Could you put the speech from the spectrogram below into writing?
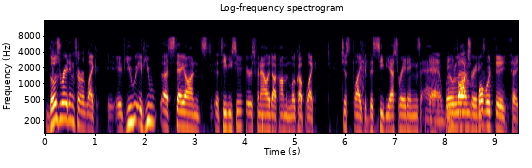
those ratings are like if you if you uh, stay on uh, tv series finale.com and look up like just like the cbs ratings and Yeah, we'll fox um, ratings what we'll do. So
